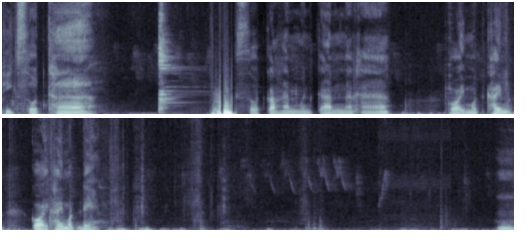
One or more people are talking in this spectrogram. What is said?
พริกสดค่ะพริกสดก็หั่นเหมือนกันนะคะก้อยหมดไข่ก้อยไข่หมดแดงอืม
